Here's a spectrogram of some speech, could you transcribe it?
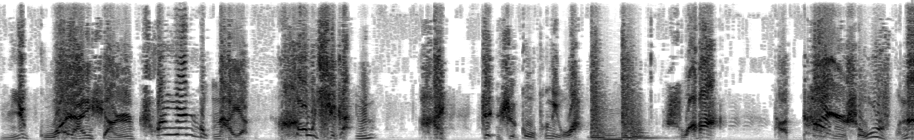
你果然像人传言中那样豪气干云，嗨，真是够朋友啊！说罢，他探手入囊，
